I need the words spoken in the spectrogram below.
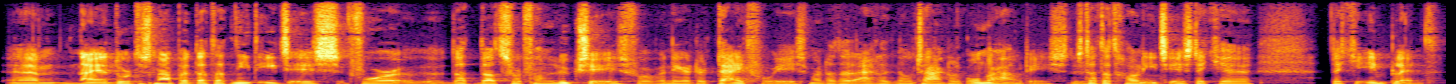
Ehm, nou ja, door te snappen dat dat niet iets is voor eh, dat dat soort van luxe is voor wanneer er tijd voor is, maar dat het eigenlijk noodzakelijk onderhoud is. Dus dat het gewoon iets is dat je dat je inplant.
